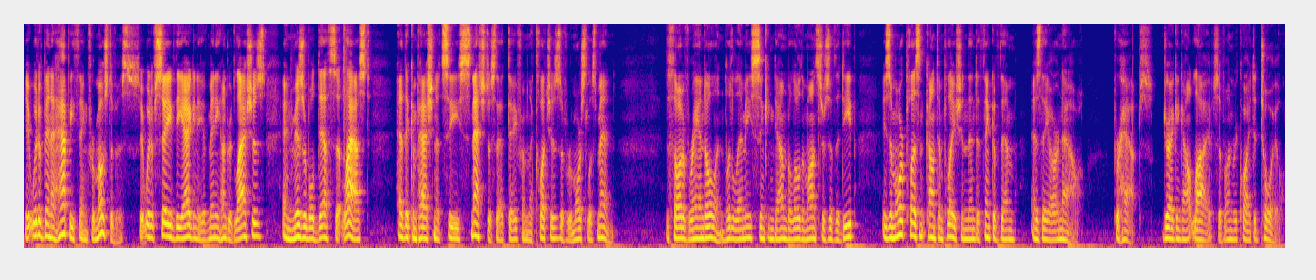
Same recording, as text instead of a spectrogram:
It would have been a happy thing for most of us. It would have saved the agony of many hundred lashes and miserable deaths at last, had the compassionate sea snatched us that day from the clutches of remorseless men. The thought of Randall and little Emmy sinking down below the monsters of the deep is a more pleasant contemplation than to think of them as they are now, perhaps dragging out lives of unrequited toil.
